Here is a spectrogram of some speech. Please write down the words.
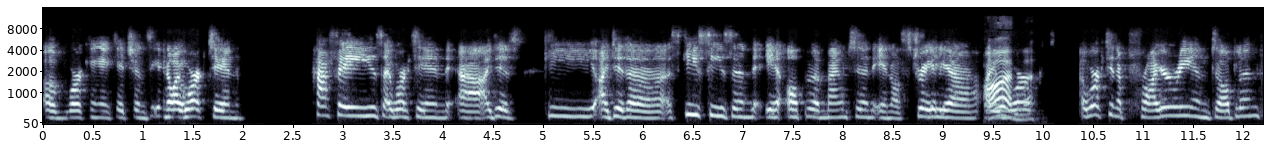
of working in kitchens, you know, I worked in cafes, I worked in, uh, I did ski, I did a, a ski season in, up a mountain in Australia. Fun. I worked, I worked in a priory in Dublin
